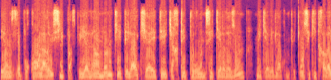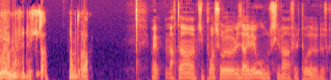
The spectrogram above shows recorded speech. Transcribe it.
et on sait pourquoi on l'a réussi, parce qu'il y avait un homme qui était là, qui a été écarté pour on ne sait quelle raison, mais qui avait de la compétence et qui travaillait, mais de tout ça. Donc voilà. Ouais, Martin, un petit point sur les arrivées ou Sylvain a fait le tour de, ce que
